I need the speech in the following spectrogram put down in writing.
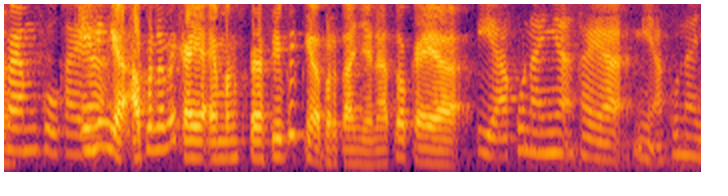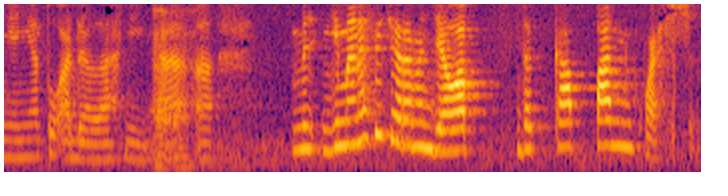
famku kayak Ini nggak apa namanya kayak emang spesifik nggak pertanyaan atau kayak Iya, aku nanya kayak nih, aku nanyanya tuh adalah nih ya, me- gimana sih cara menjawab the kapan question?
